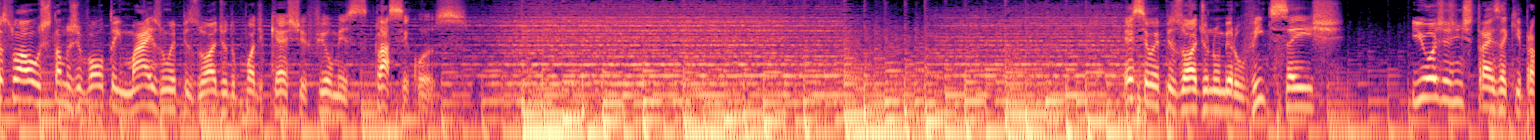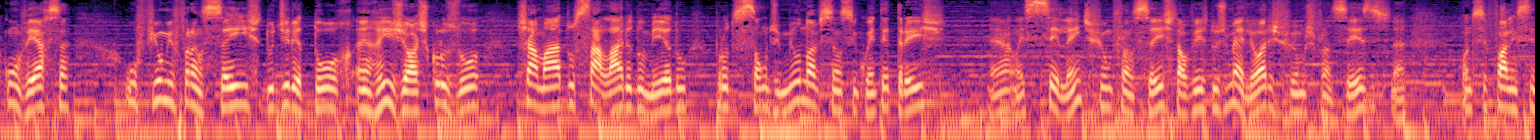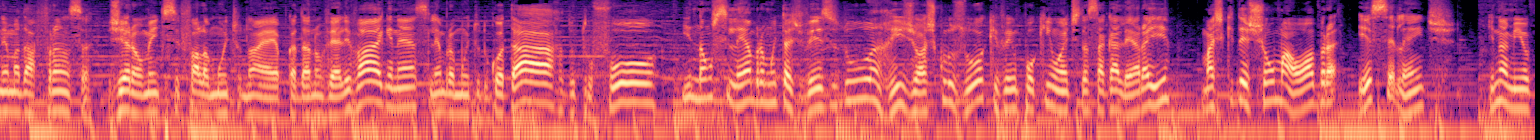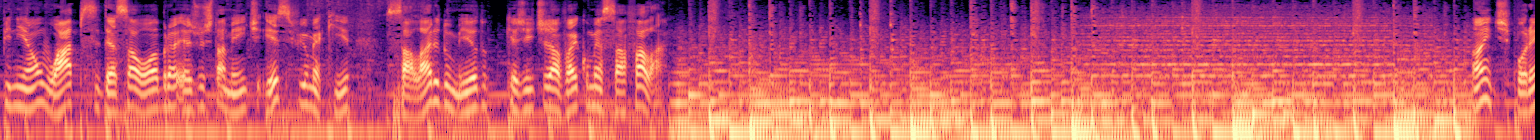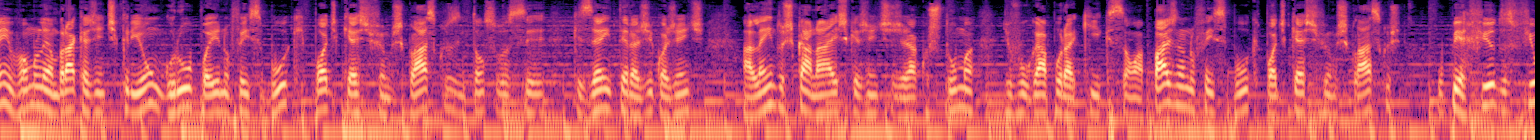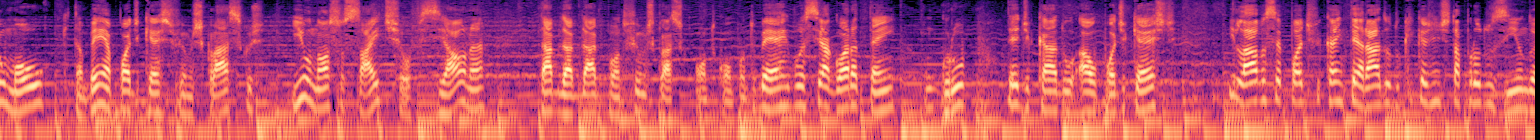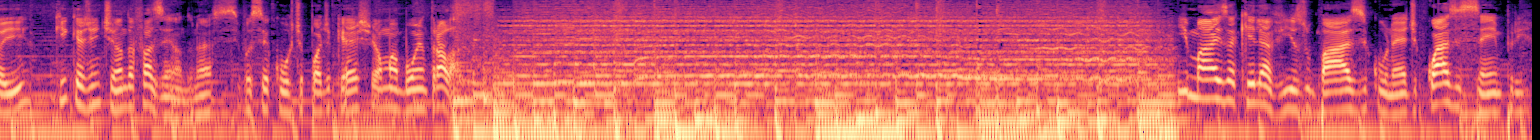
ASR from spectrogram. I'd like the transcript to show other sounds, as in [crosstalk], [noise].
Pessoal, estamos de volta em mais um episódio do podcast Filmes Clássicos. Esse é o episódio número 26 e hoje a gente traz aqui para conversa o filme francês do diretor Henri-Georges Clouzot chamado Salário do Medo, produção de 1953. Né? Um excelente filme francês, talvez dos melhores filmes franceses. Né? Quando se fala em cinema da França, geralmente se fala muito na época da Nouvelle Vague, né? Se lembra muito do Godard, do Truffaut, e não se lembra muitas vezes do Henri Georges Clouzot, que veio um pouquinho antes dessa galera aí, mas que deixou uma obra excelente. E na minha opinião, o ápice dessa obra é justamente esse filme aqui, Salário do Medo, que a gente já vai começar a falar. Antes, porém, vamos lembrar que a gente criou um grupo aí no Facebook, Podcast Filmes Clássicos. Então, se você quiser interagir com a gente, além dos canais que a gente já costuma divulgar por aqui, que são a página no Facebook, Podcast Filmes Clássicos, o perfil do Filmou, que também é Podcast Filmes Clássicos, e o nosso site oficial, né? www.filmesclassicos.com.br. Você agora tem um grupo dedicado ao podcast e lá você pode ficar inteirado do que, que a gente está produzindo aí, o que, que a gente anda fazendo, né? Se você curte o podcast, é uma boa entrar lá. E mais aquele aviso básico, né, de quase sempre,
